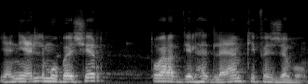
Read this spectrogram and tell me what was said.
يعني على المباشر الطويرات ديال هذا العام كيفاش جابوهم.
